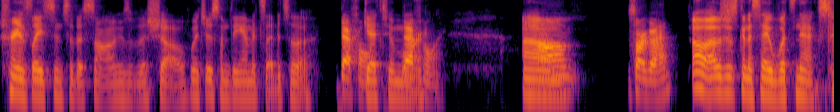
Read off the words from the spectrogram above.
translates into the songs of the show, which is something I'm excited to definitely get to more. Definitely. Um, um sorry, go ahead. Oh, I was just gonna say, what's next?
